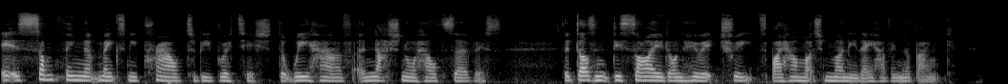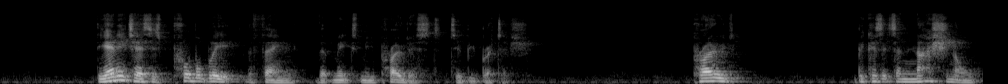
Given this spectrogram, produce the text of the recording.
It is something that makes me proud to be British, that we have a national health service that doesn't decide on who it treats by how much money they have in the bank. The NHS is probably the thing that makes me proudest to be British. Proud because it's a national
